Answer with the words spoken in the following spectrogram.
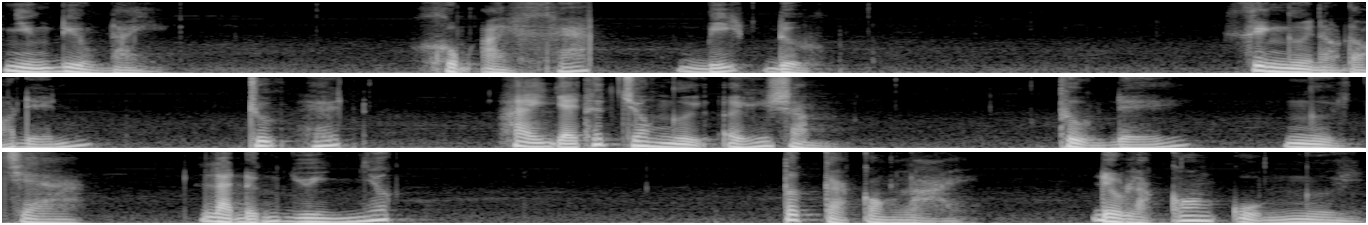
những điều này. Không ai khác biết được. khi người nào đó đến, trước hết, hãy giải thích cho người ấy rằng, thượng đế, người cha, là đấng duy nhất tất cả còn lại đều là con của người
